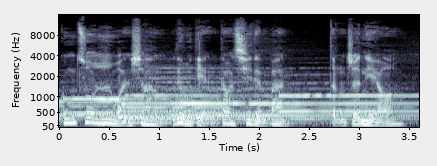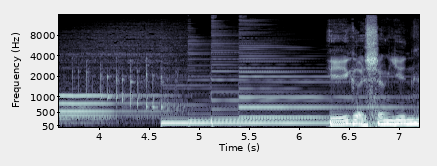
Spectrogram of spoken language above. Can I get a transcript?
工作日晚上六点到七点半，等着你哦。一个声音，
